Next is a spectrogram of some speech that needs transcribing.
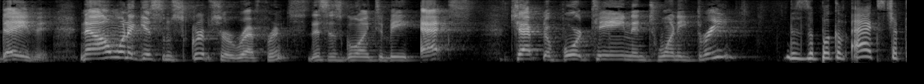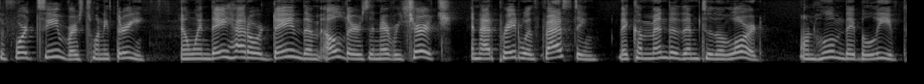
David. Now, I want to get some scripture reference. This is going to be Acts chapter 14 and 23. This is the book of Acts, chapter 14, verse 23. And when they had ordained them elders in every church, and had prayed with fasting, they commended them to the Lord, on whom they believed.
